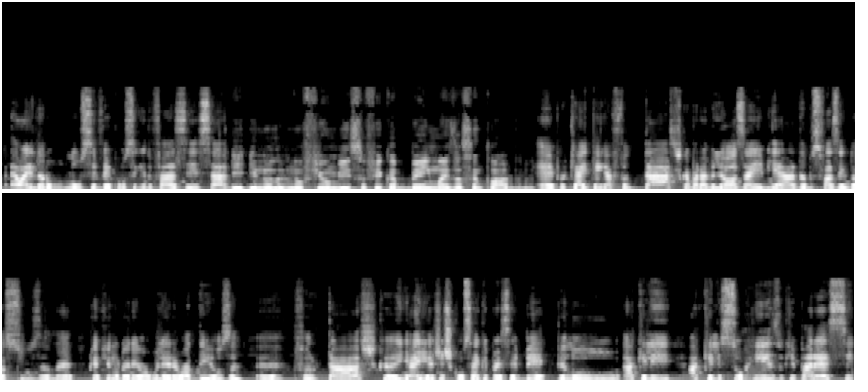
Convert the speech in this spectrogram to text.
ela ainda não, não se vê conseguindo fazer, sabe? E, e no, no filme isso fica bem mais acentuado, né? É, porque aí tem a fantástica, maravilhosa Amy Adams fazendo a Susan, né? Porque aquilo não é nem uma mulher, é uma deusa, é fantástica. E aí a gente consegue perceber pelo aquele, aquele sorriso que parece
